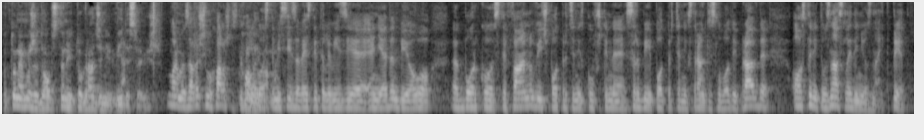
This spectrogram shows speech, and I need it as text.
Pa to ne može da opstane i to građani vide da. sve više. Moramo da završimo. Hvala što ste Hvala bili gost emisiji za vesti televizije N1. Bio ovo e, Borko Stefanović, potpredsednik Skupštine Srbije i potpredsednik stranke Slobode i Pravde. Ostanite uz nas, sledi News Night. Prijetno.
